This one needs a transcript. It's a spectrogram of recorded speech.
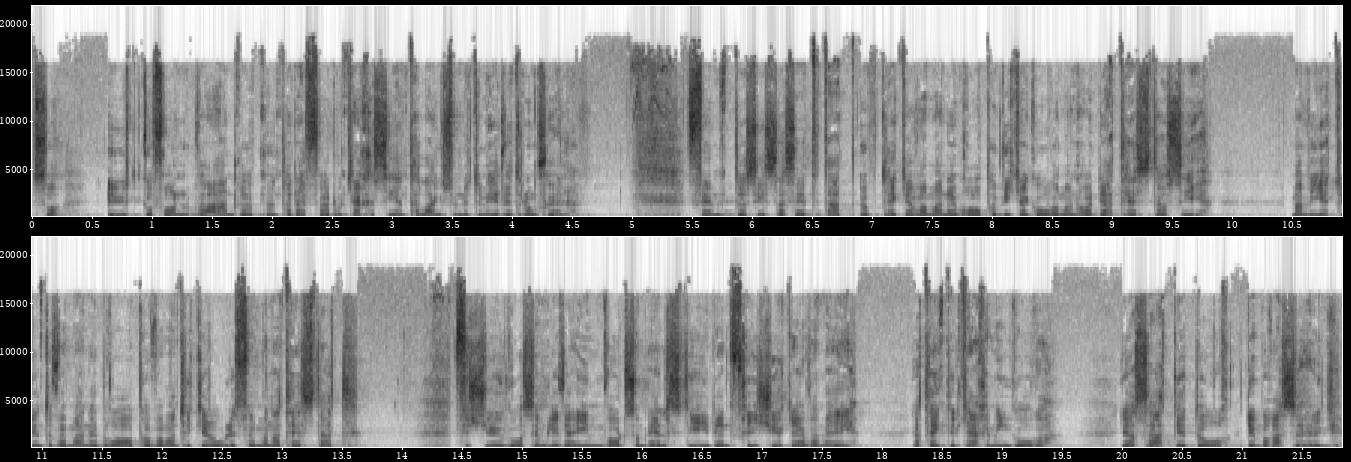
Så utgå från vad andra uppmuntrar dig för. De kanske ser en talang som du inte är medveten om själv. Femte och sista sättet att upptäcka vad man är bra på, vilka gåvor man har, det är att testa och se. Man vet ju inte vad man är bra på, vad man tycker är roligt för man har testat. För 20 år sedan blev jag invald som äldste i den frikyrka jag var med i. Jag tänkte det kanske är min gåva. Jag satt ett år, det bara sög.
